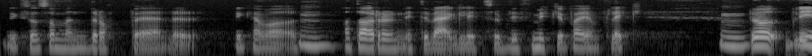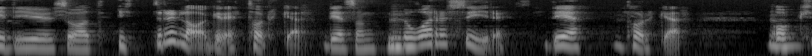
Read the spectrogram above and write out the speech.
liksom som en droppe eller det kan vara Mm. att det har runnit iväg lite så det blir för mycket på en fläck. Mm. Då blir det ju så att yttre lagret torkar, det som Mm. når syre, det torkar. Och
